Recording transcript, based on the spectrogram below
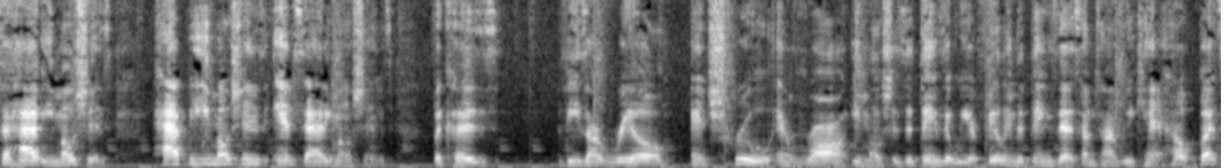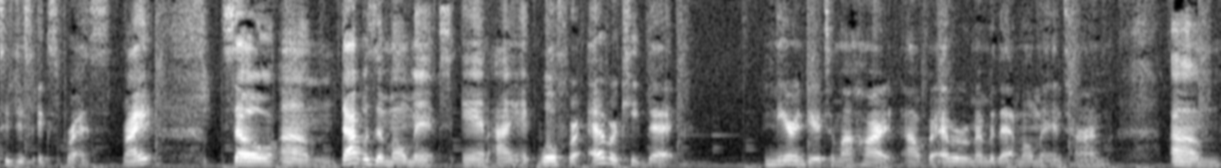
to have emotions, happy emotions and sad emotions, because these are real and true and raw emotions, the things that we are feeling, the things that sometimes we can't help but to just express, right? So um, that was a moment, and I will forever keep that near and dear to my heart. I'll forever remember that moment in time. Um,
